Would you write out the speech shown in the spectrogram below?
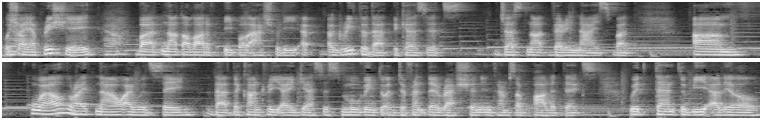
which I appreciate. Yeah. But not a lot of people actually uh, agree to that because it's just not very nice. But um, well, right now I would say that the country, I guess, is moving to a different direction in terms of politics. We tend to be a little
